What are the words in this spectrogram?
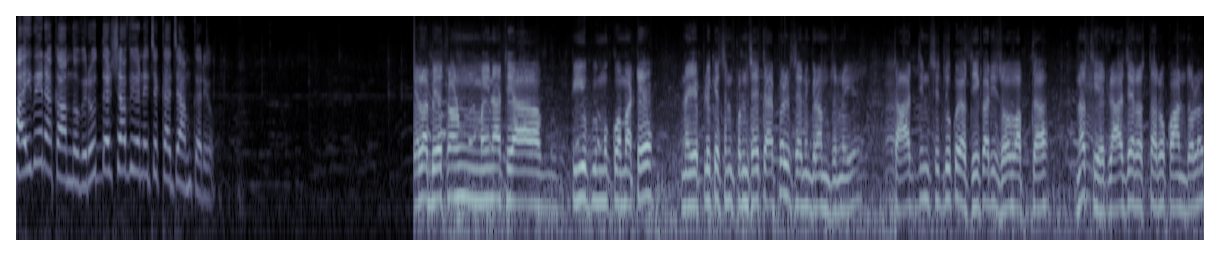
હાઈવેના કામનો વિરોધ દર્શાવ્યો અને ચક્કાજામ કર્યો. પહેલાં બે, ત્રણ મહિનાથી આ પીયુપી મૂકવા માટે ને એપ્લિકેશન પંચાયતે આપેલ છે અને ગ્રામજનોએ. તો આજ દિન સુધી કોઈ અધિકારી જવાબ આપતા નથી. એટલે આજે રસ્તા રોકો આંદોલન.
